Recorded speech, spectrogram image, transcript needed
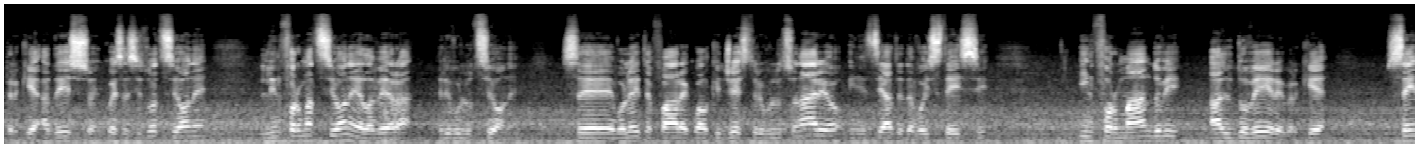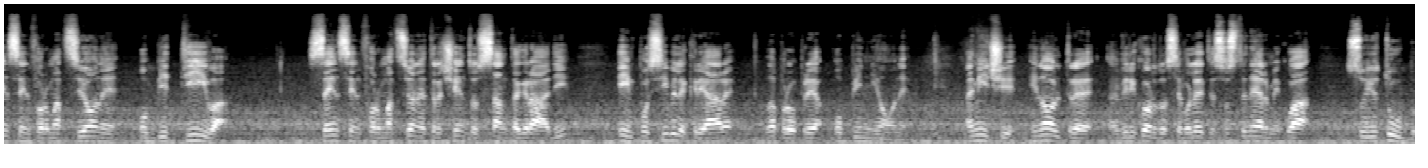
perché adesso in questa situazione l'informazione è la vera rivoluzione. Se volete fare qualche gesto rivoluzionario iniziate da voi stessi informandovi al dovere perché senza informazione obiettiva, senza informazione a 360 gradi è impossibile creare la propria opinione. Amici, inoltre eh, vi ricordo se volete sostenermi qua su YouTube,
